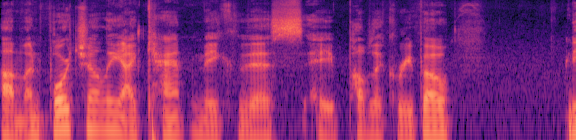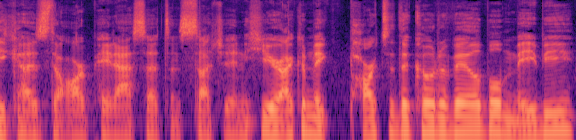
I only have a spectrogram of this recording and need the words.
Um unfortunately i can't make this a public repo because there are paid assets and such in here. I could make parts of the code available, maybe.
